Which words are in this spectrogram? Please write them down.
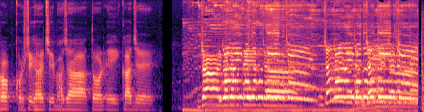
খুব খুশি হয়েছি ভাজা তোর এই কাজে জয় ভাজা জয় জয় জয় জয়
